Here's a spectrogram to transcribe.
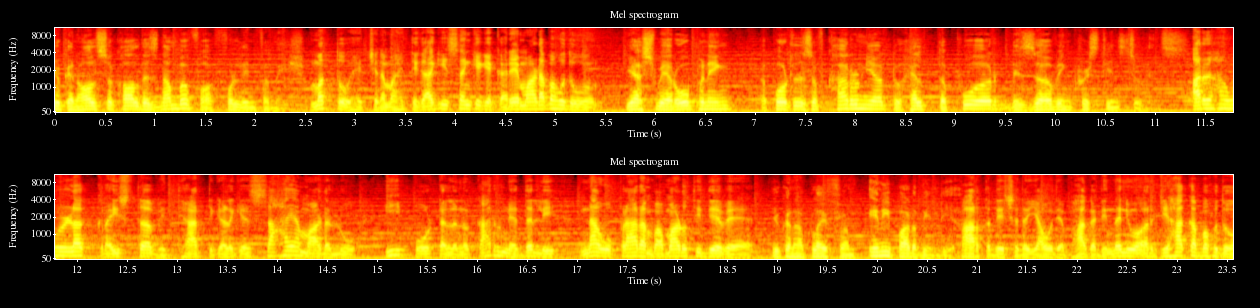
You can also call this number for full information ಮತ್ತು ಹೆಚ್ಚಿನ ಮಾಹಿತಿಗಾಗಿ ಸಂಖ್ಯೆಗೆ ಕರೆ ಮಾಡಬಹುದು. Yes we are opening the portals of Karunya to help the poor, deserving Christian students. ಅರ್ಹವುಳ್ಳ ಕ್ರೈಸ್ತ ವಿದ್ಯಾರ್ಥಿಗಳಿಗೆ ಸಹಾಯ ಮಾಡಲು ಈ ಪೋರ್ಟಲ್ ಅನ್ನು ಕಾರುಣ್ಯದಲ್ಲಿ ನಾವು ಪ್ರಾರಂಭ ಮಾಡುತ್ತಿದ್ದೇವೆ You can apply from any part of India ಭಾರತ ದೇಶದ ಯಾವುದೇ ಭಾಗದಿಂದ ನೀವು ಅರ್ಜಿ ಹಾಕಬಹುದು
